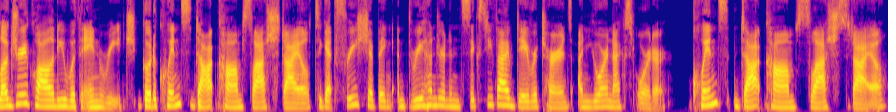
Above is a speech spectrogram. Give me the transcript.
Luxury quality within reach. Go to quince.com slash style to get free shipping and 365 day returns on your next order. Quince.com slash style.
